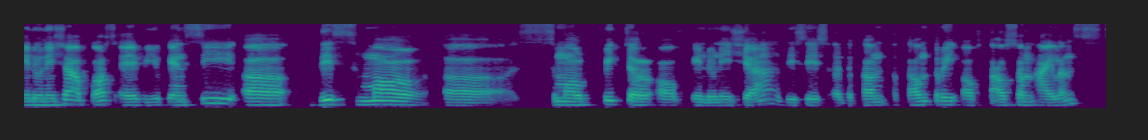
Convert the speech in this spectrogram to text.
Indonesia, of course. If you can see uh, this small uh, small picture of Indonesia, this is uh, the count, a country of thousand islands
